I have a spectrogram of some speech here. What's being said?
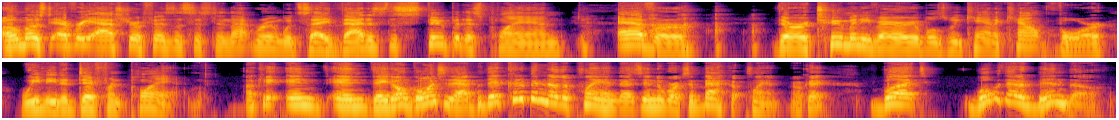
almost every astrophysicist in that room would say, that is the stupidest plan ever. there are too many variables we can't account for. We need a different plan. Okay, and and they don't go into that, but there could have been another plan that's in the works, a backup plan. Okay, but what would that have been though?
